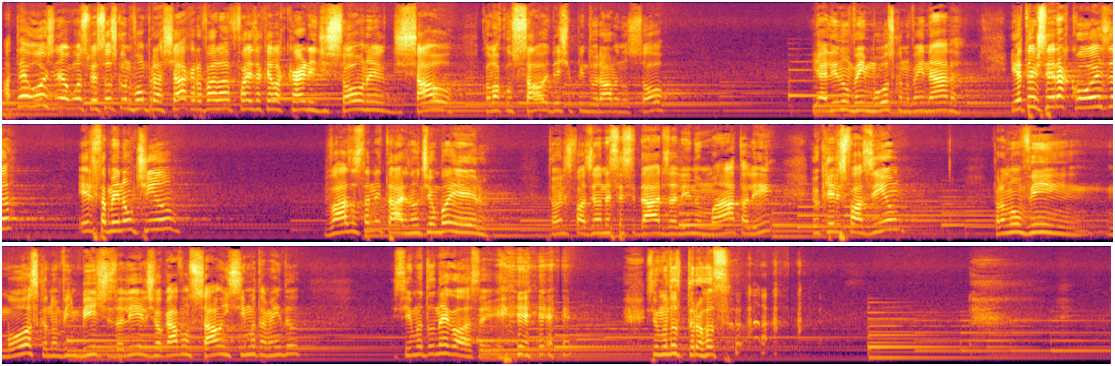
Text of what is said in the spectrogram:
Até hoje, né, algumas pessoas quando vão para a chácara, vai lá, faz aquela carne de sol, né, de sal, coloca o sal e deixa pendurado no sol. E ali não vem mosca, não vem nada. E a terceira coisa, eles também não tinham vasos sanitários, não tinham banheiro. Então eles faziam necessidades ali no mato ali. E o que eles faziam para não vir mosca, não vir bichos ali, eles jogavam sal em cima também do em cima do negócio aí. cima do troço.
